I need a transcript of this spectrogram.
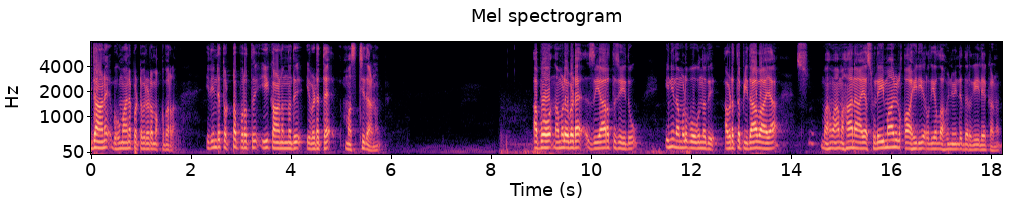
ഇതാണ് ബഹുമാനപ്പെട്ടവരുടെ മക്ബറ. ഇതിന്റെ തൊട്ടപ്പുറത്ത് ഈ കാണുന്നത് ഇവിടുത്തെ മസ്ജിദാണ്. അപ്പോൾ നമ്മളിവിടെ സിയാറത്ത് ചെയ്തു. ഇനി നമ്മൾ പോകുന്നത് അവിടുത്തെ പിതാവായ മഹാ- മഹാനായ സുലൈമാനുൽ ഖാഹിരി റളിയല്ലാഹുവിന്റെ ദർഗയിലേക്കാണ്.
